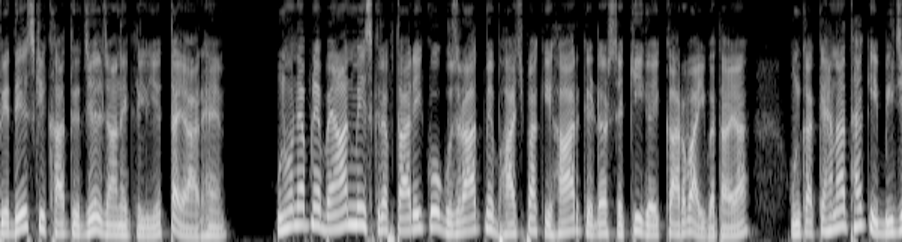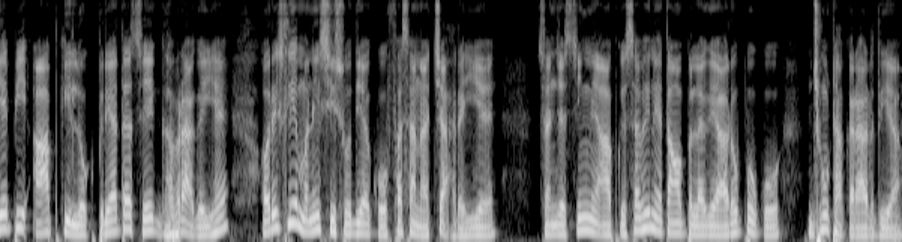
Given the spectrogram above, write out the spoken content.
वे देश की खातिर जेल जाने के लिए तैयार हैं। उन्होंने अपने बयान में इस गिरफ्तारी को गुजरात में भाजपा की हार के डर से की गई कार्रवाई बताया। उनका कहना था कि बीजेपी आपकी लोकप्रियता से घबरा गई है और इसलिए मनीष सिसोदिया को फंसाना चाह रही है। संजय सिंह ने आपके सभी नेताओं पर लगे आरोपों को झूठा करार दिया।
